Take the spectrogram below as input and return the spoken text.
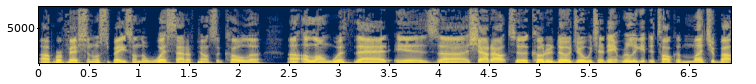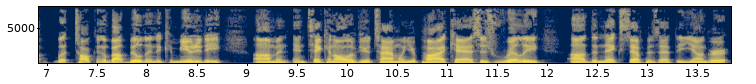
uh, professional space on the west side of Pensacola. Uh, along with that is, uh, shout out to CoderDojo, which I didn't really get to talk much about, but talking about building the community, um, and, and taking all of your time on your podcast is really, uh, the next step is at the younger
